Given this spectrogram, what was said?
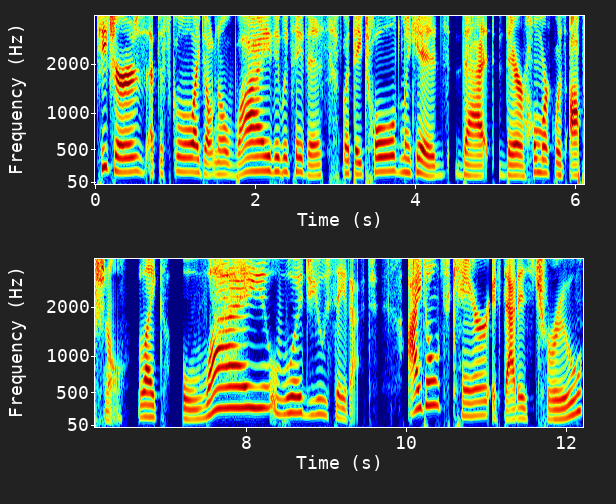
teachers at the school, I don't know why they would say this, but they told my kids that their homework was optional. Like, why would you say that? I don't care if that is true.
